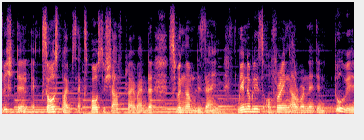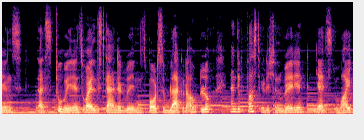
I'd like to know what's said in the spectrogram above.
fishtail exhaust pipes, exposed to shaft drive and swing arm design. BMW is offering R18 in two variants that's two variants while the standard variant sports a blacked out look and the first edition variant gets white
